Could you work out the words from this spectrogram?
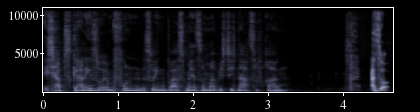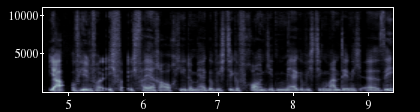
ich habe es gar nicht so empfunden. Deswegen war es mir jetzt nochmal wichtig nachzufragen. Also ja, auf jeden Fall. Ich, ich feiere auch jede mehrgewichtige Frau und jeden mehrgewichtigen Mann, den ich äh, sehe.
